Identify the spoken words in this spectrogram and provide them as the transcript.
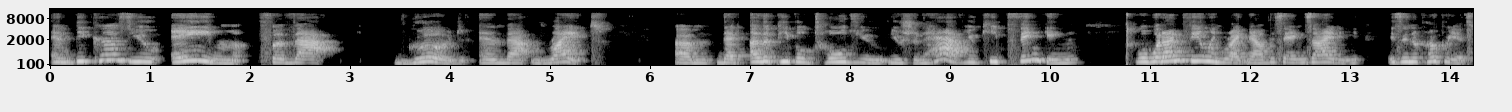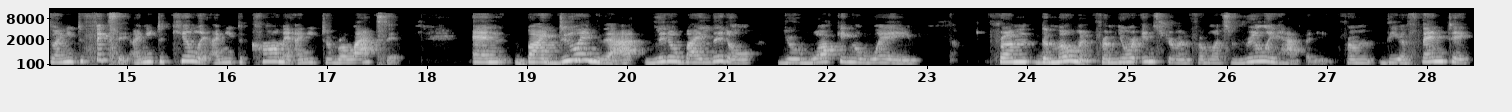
And because you aim for that good and that right um, that other people told you you should have, you keep thinking, well, what I'm feeling right now, this anxiety, is inappropriate. So I need to fix it. I need to kill it. I need to calm it. I need to relax it. And by doing that, little by little, you're walking away from the moment, from your instrument, from what's really happening, from the authentic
